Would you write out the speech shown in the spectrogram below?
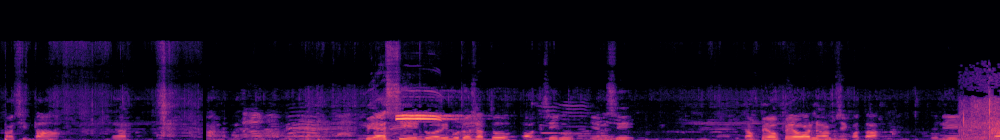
Persita ya. PSG 2021 launching jersey kita PO-POan dengan Persikota. Jadi kita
